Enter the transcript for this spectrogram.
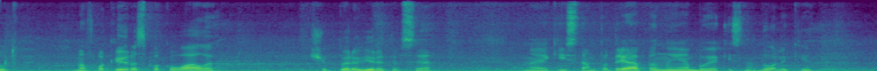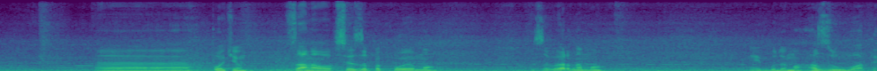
тут навпаки розпакували, щоб перевірити все на якісь там подряпини або якісь недоліки. Е, Потім заново все запакуємо, завернемо і будемо газувати.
